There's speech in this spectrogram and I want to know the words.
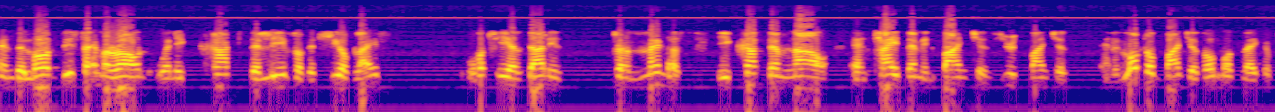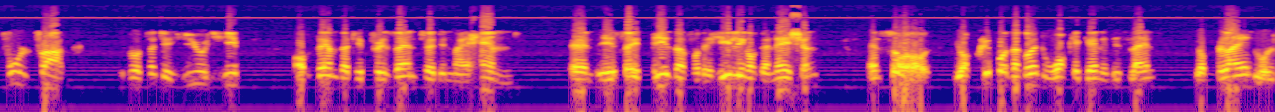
And the Lord, this time around, when he cut the leaves of the tree of life, what he has done is tremendous. He cut them now and tied them in bunches, huge bunches, and a lot of bunches, almost like a full truck. It was such a huge heap of them that he presented in my hand. And he said, These are for the healing of the nation. And so your cripples are going to walk again in this land. Your blind will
